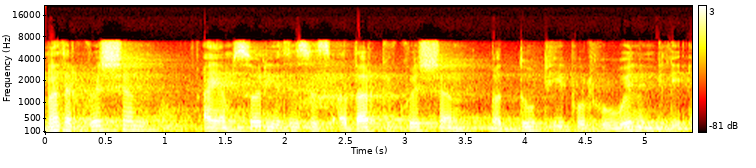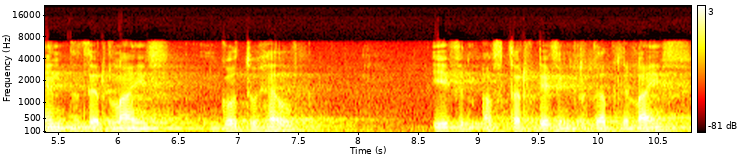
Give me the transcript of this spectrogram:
Another question I am sorry this is a dark question, but do people who willingly end their life go to hell even after living a godly life?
